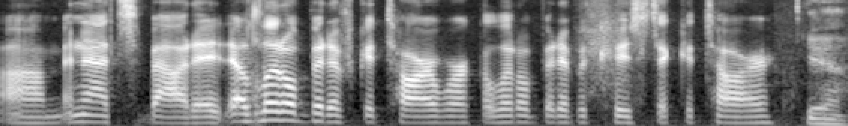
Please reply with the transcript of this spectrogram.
Um, and that's about it. A little bit of guitar work, a little bit of acoustic guitar. Yeah.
